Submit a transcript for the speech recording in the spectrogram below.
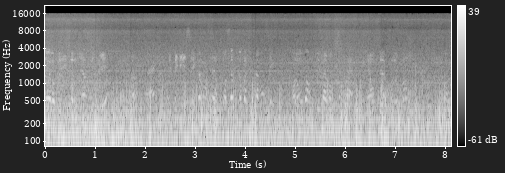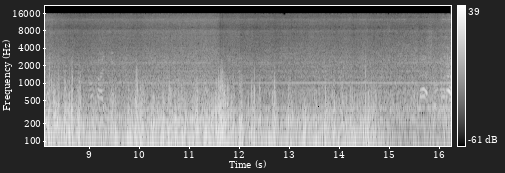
Hein on positionne bien ses pieds. Hein ouais. Glisser comme en surf. En surf, tu ne dois pas les avancer. En longueur, on les avance. Et en surf, sur nos planches, c'est comme ça. Comme par exemple. Là, à ce là.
